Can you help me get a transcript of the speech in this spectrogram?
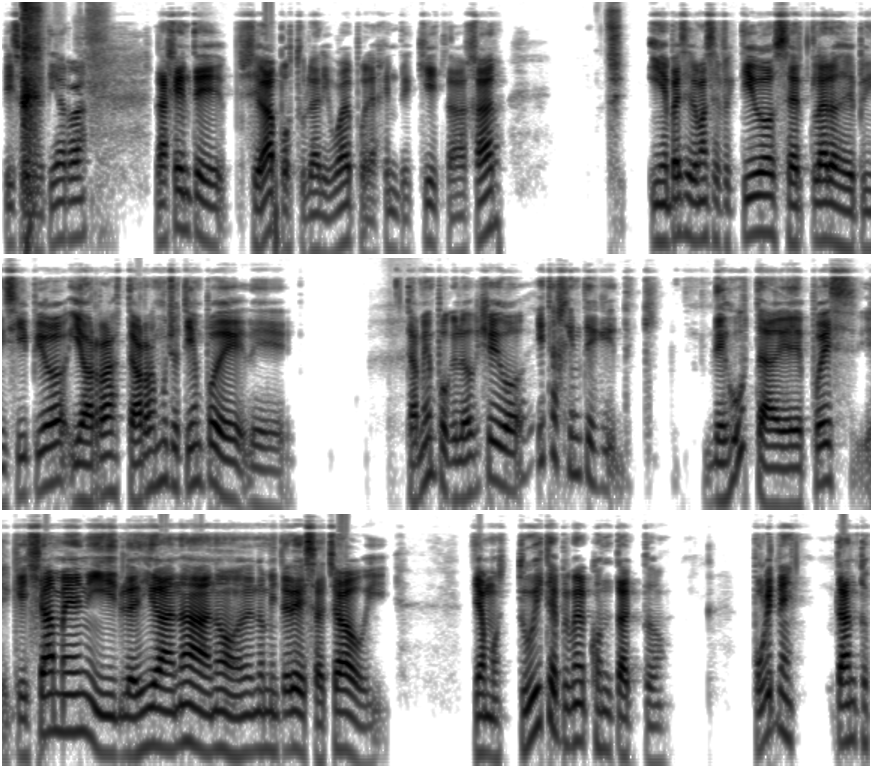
piso de tierra. La gente se va a postular igual porque la gente quiere trabajar. Y me parece lo más efectivo ser claro desde el principio y ahorras, te ahorras mucho tiempo de, también porque lo, yo digo, esta gente que, les gusta que después eh, que llamen y les digan, nada, no, no me interesa, chao. Y digamos, tuviste el primer contacto. ¿Por qué tenés tantos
